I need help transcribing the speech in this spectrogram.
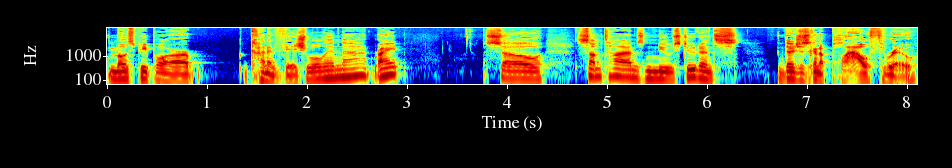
Most people are kind of visual in that, right? So sometimes new students, they're just going to plow through.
